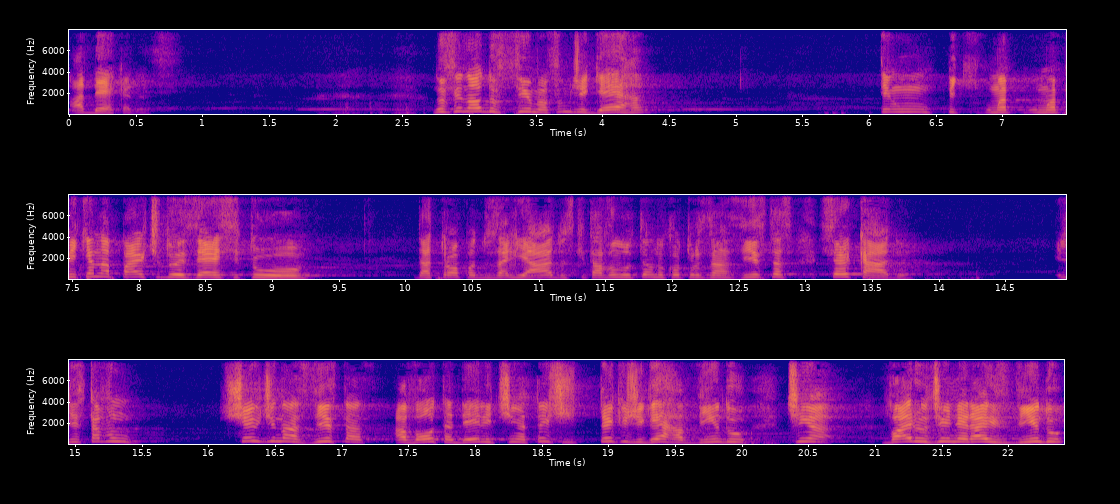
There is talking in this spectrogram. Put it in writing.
há décadas. No final do filme, é um filme de guerra. Tem um, uma, uma pequena parte do exército da tropa dos aliados que estavam lutando contra os nazistas cercado. Eles estavam cheios de nazistas à volta dele, tinha tanques de guerra vindo, tinha vários generais vindo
